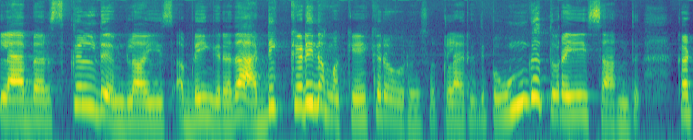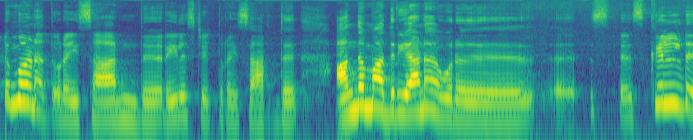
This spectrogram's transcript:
லேபர் ஸ்கில்டு எம்ப்ளாயீஸ் அப்படிங்கிறத அடிக்கடி நம்ம கேட்குற ஒரு சொற்களாக இருக்குது. இப்போ உங்கள் துறையை சார்ந்து கட்டுமான துறை சார்ந்து ரியல் எஸ்டேட் துறை சார்ந்து அந்த மாதிரியான ஒரு ஸ்கில்டு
